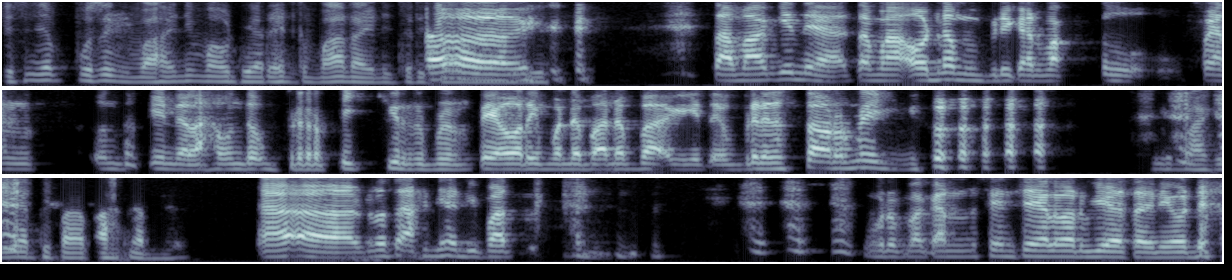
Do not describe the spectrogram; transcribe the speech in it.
Biasanya pusing, wah ini mau diarahin ke mana ini ceritanya. Uh, sama gini ya, sama Ona memberikan waktu fans untuk inilah untuk berpikir, berteori, menebak-nebak gitu, brainstorming. Akhirnya dipatahkan. Uh, uh, terus akhirnya dipatahkan. Merupakan sensei luar biasa ini udah.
